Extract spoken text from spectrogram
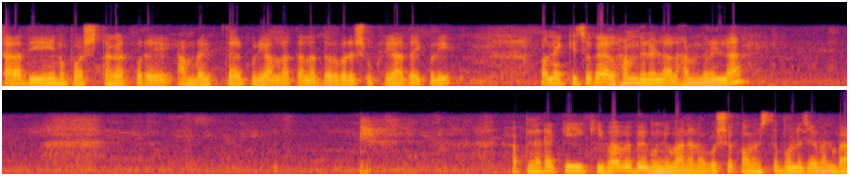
সারাদিন উপবাস থাকার পরে আমরা ইফতার করি, আল্লাহ তালার দরবারে শুক্রিয়া আদায় করি। অনেক কিছুকে আলহামদুলিল্লাহ আলহামদুলিল্লাহ। আপনারা কি, কীভাবে বেগুনি বানান অবশ্যই কমেন্টসে বলে যাবেন বা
